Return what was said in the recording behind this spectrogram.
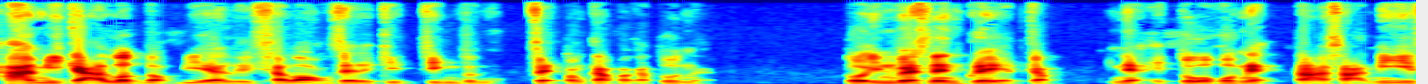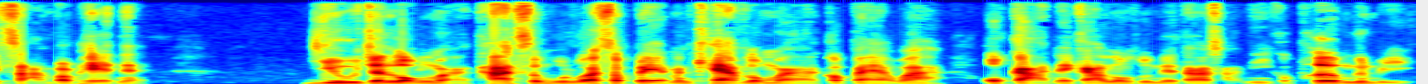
ถ้ามีการลดดอกเบี้ย หรือชะลองเศรษฐกิจจริงจนเฟดต้องกลับมากระตุ้นน่ะตัว investment grade กับเนี่ยตัวพวกเนี้ยตราสารหนี้สามประเภทเนี้ยยิวจะลงมา ถ้าสมมุติว่าสเปรดมันแคบลงมา ก็แปลว่าโอกาสในการลงทุนในตราสารหนี้ก็เพิ่มขึ้นไปอีก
